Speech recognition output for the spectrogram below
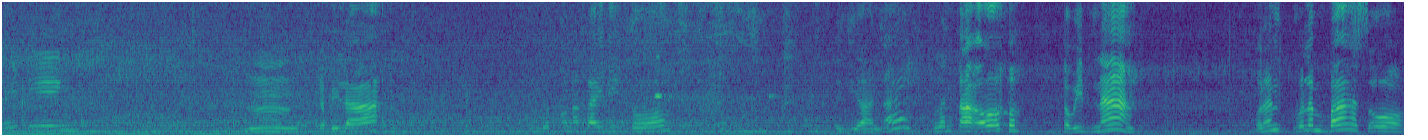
Waiting. Hmm, kabila. Tayo dito. Ayan. Ah, walang tao. Tawid na. Walang, walang bus, oh.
